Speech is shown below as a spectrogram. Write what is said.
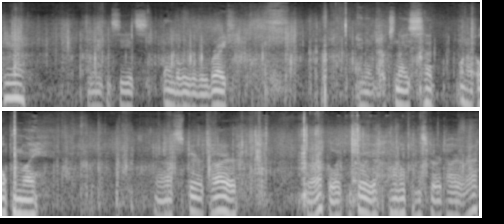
here, and you can see it's unbelievably bright, and it looks nice when I open my uh, spare tire rack. Well, I can show you. I'll open the spare tire rack,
